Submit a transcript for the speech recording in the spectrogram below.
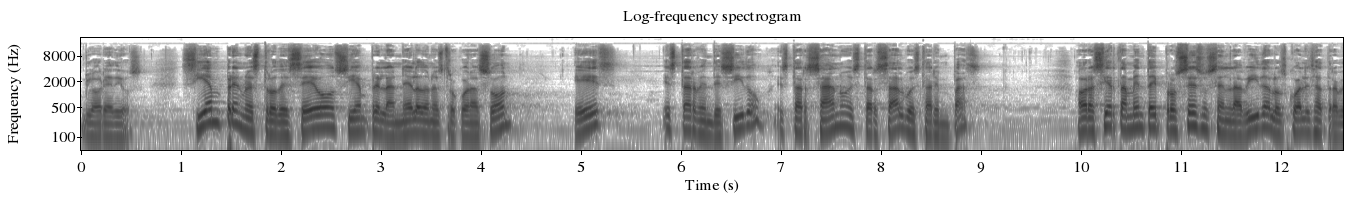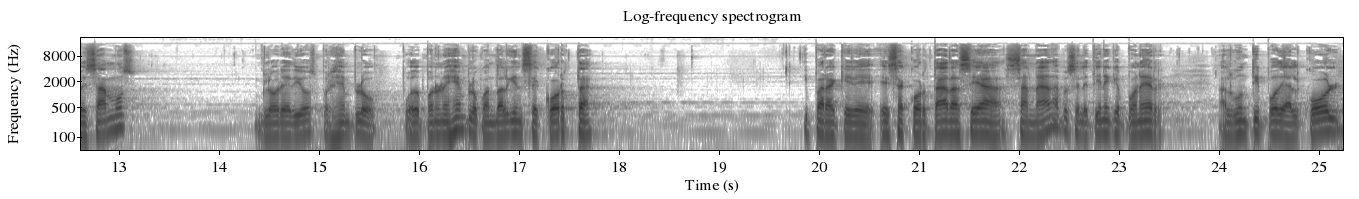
Gloria a Dios. Siempre nuestro deseo, siempre el anhelo de nuestro corazón es estar bendecido, estar sano, estar salvo, estar en paz. Ahora, ciertamente hay procesos en la vida los cuales atravesamos. Gloria a Dios. Por ejemplo, puedo poner un ejemplo, cuando alguien se corta y para que esa cortada sea sanada, pues se le tiene que poner algún tipo de alcohol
